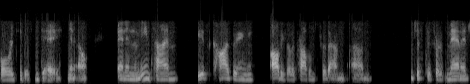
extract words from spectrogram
forward to this day, you know. And in the meantime, it's causing all these other problems for them um, just to sort of manage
